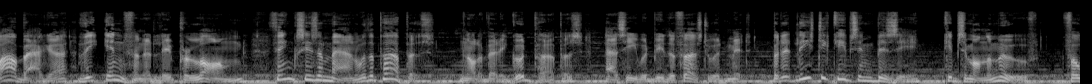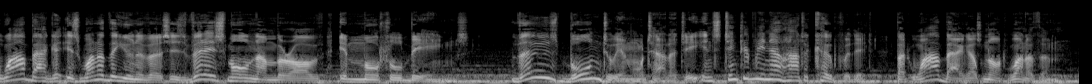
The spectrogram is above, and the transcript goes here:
Wowbagger, the infinitely prolonged, thinks he's a man with a purpose. Not a very good purpose, as he would be the first to admit, but at least it keeps him busy, keeps him on the move. For Wowbagger is one of the universe's very small number of immortal beings. Those born to immortality instinctively know how to cope with it, but Wowbagger's not one of them.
